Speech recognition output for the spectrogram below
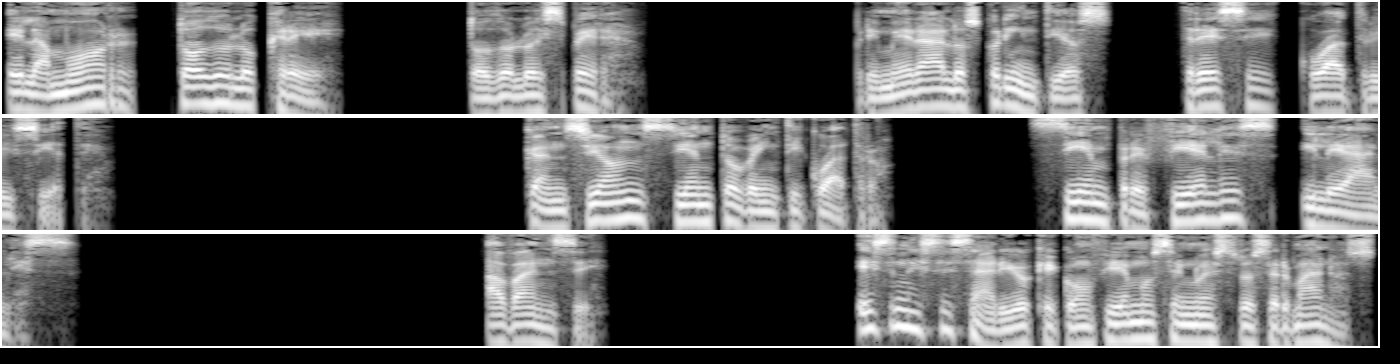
El amor todo lo cree, todo lo espera. Primera a los Corintios 13, 4 y 7. Canción 124. Siempre fieles y leales. Avance. Es necesario que confiemos en nuestros hermanos,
